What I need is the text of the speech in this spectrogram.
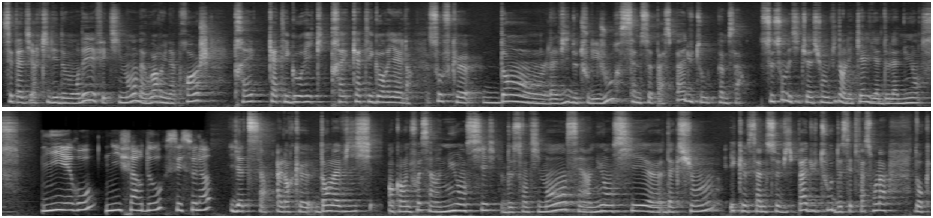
C'est-à-dire qu'il est demandé effectivement d'avoir une approche très catégorique, très catégorielle. Sauf que dans la vie de tous les jours, ça ne se passe pas du tout comme ça. Ce sont des situations de vie dans lesquelles il y a de la nuance. Ni héros, ni fardeau, c'est cela? Il y a de ça. Alors que dans la vie, encore une fois, c'est un nuancier de sentiments, c'est un nuancier euh, d'action, et que ça ne se vit pas du tout de cette façon-là. Donc,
